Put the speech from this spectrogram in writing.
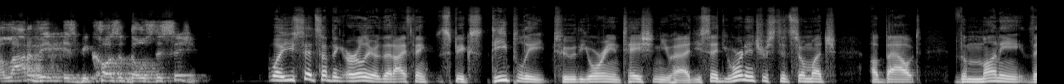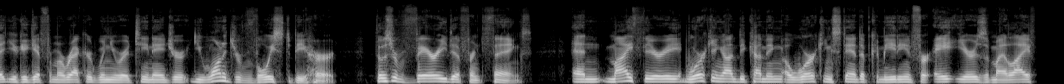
a lot of it is because of those decisions. Well, you said something earlier that I think speaks deeply to the orientation you had. You said you weren't interested so much about the money that you could get from a record when you were a teenager. You wanted your voice to be heard. Those are very different things. And my theory, working on becoming a working stand up comedian for eight years of my life,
